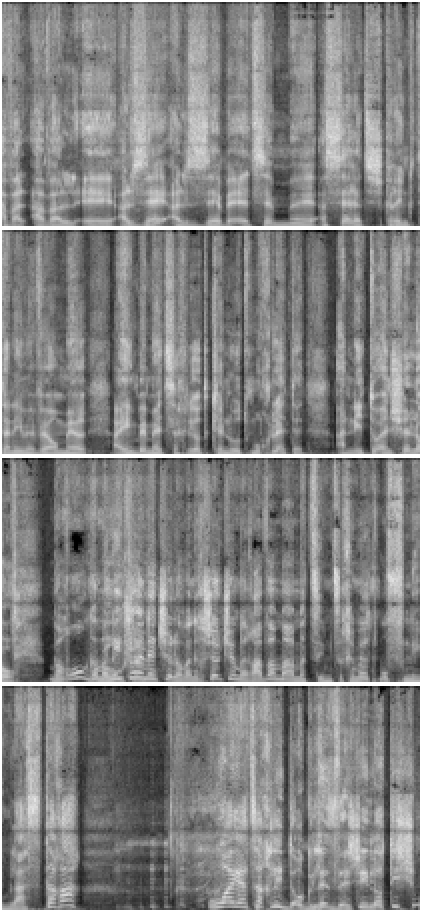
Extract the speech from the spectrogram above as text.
אבל, אבל אה, על, זה, על זה בעצם אה, הסרט, שקרים קטנים, הווה אומר, האם באמת צריך להיות כנות מוחלטת? אני טוען שלא. ברור, גם ברור אני. טוענת שלא, ואני חושבת שמרב המאמצים צריכים להיות מופנים להסתרה. הוא היה צריך לדאוג לזה שהיא לא תשמע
